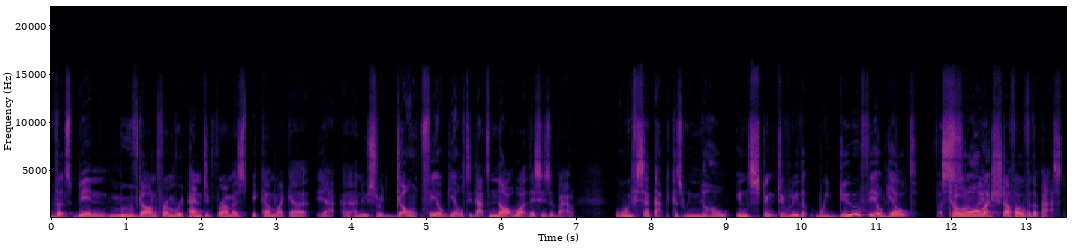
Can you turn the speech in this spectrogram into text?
that's been moved on from, repented from, has become like a yeah a, new story. Don't feel guilty. That's not what this is about. We've said that because we know instinctively that we do feel guilt for so Totally. much stuff over the past.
